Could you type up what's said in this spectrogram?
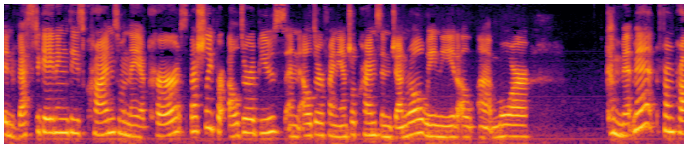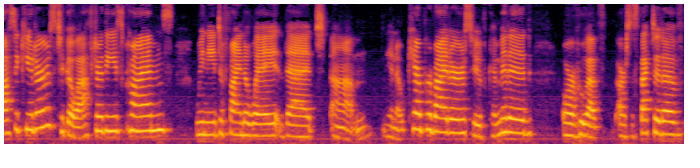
investigating these crimes when they occur, especially for elder abuse and elder financial crimes in general. We need a, a more commitment from prosecutors to go after these crimes. We need to find a way that um, you know care providers who've committed or who have are suspected of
